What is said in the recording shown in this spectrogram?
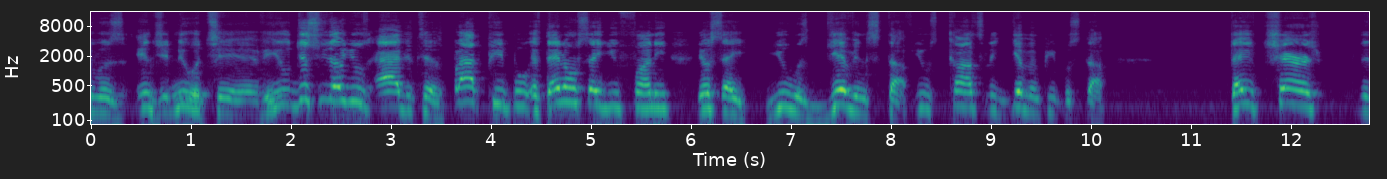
was ingenuitive. He just you know use adjectives. Black people, if they don't say you funny, they'll say you was giving stuff. You was constantly giving people stuff. They cherish. The,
